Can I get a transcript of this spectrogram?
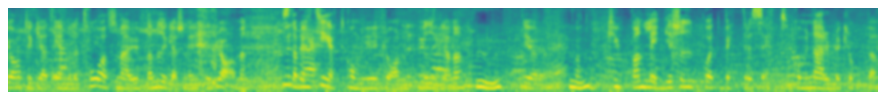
jag tycker att en eller två som är utan byglar som är riktigt bra. Men stabilitet kommer ju ifrån byglarna. Mm. Det gör det. Mm. att kupan lägger sig på ett bättre sätt, kommer närmre kroppen.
